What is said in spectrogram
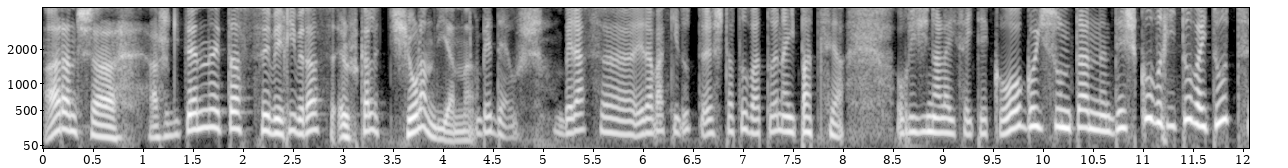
Arantxa, asgiten eta zeberri beraz Euskal Txolandian. Bedeus, beraz uh, erabaki dut estatu batuen aipatzea. Originala izaiteko, goizuntan deskubritu baitut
